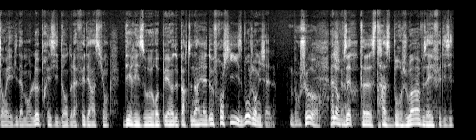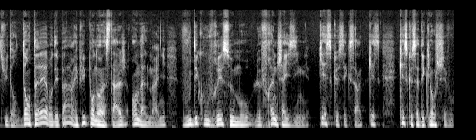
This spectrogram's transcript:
Consultant et évidemment le président de la Fédération des réseaux européens de partenariat et de franchise. Bonjour Michel. Bonjour. Alors vous êtes euh, strasbourgeois, vous avez fait des études en dentaire au départ, et puis pendant un stage en Allemagne, vous découvrez ce mot, le franchising. Qu'est-ce que c'est que ça? Qu'est-ce que ça déclenche chez vous?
